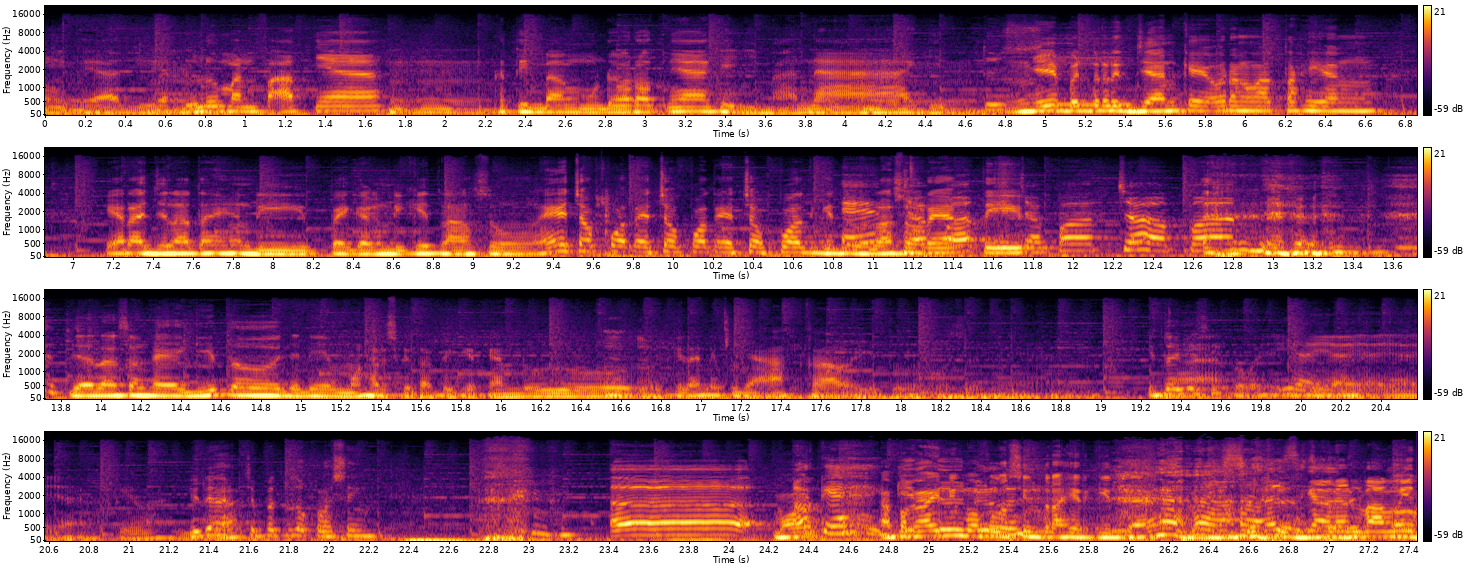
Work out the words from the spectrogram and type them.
gitu ya dilihat dulu manfaatnya Mm-mm. ketimbang mudorotnya kayak gimana gitu sih Iya bener jangan kayak orang latah yang kayak raja latah yang dipegang dikit langsung eh copot eh copot eh copot gitu. Eh, langsung copot, reaktif. eh, copot copot. Jangan langsung kayak gitu. Jadi emang harus kita pikirkan dulu. Kita ini punya akal gitu maksudnya. Itu aja sih pokoknya. Iya iya iya iya iya. Oke lah gitu udah cepet lu closing. Eh, Mau- oke apakah gitu ini mau dulu. closing terakhir kita? Sekalian pamit.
